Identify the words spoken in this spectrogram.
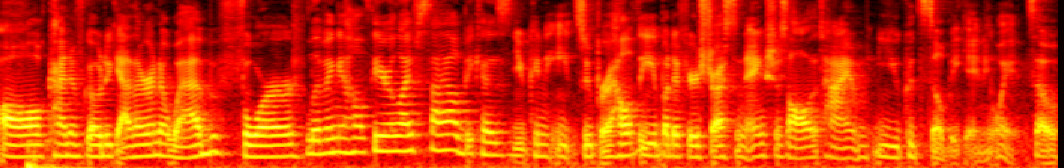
all kind of go together in a web for living a healthier lifestyle because you can eat super healthy, but if you're stressed and anxious all the time, you could still be gaining weight. So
